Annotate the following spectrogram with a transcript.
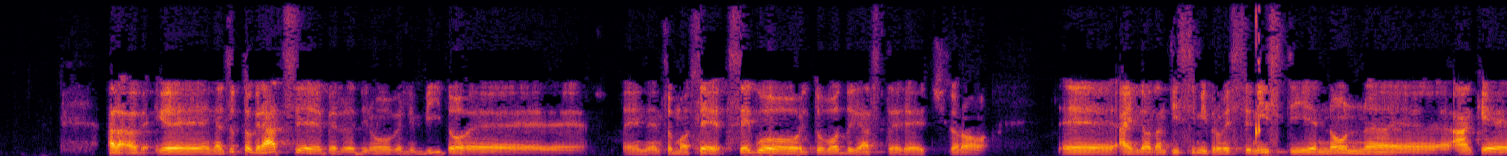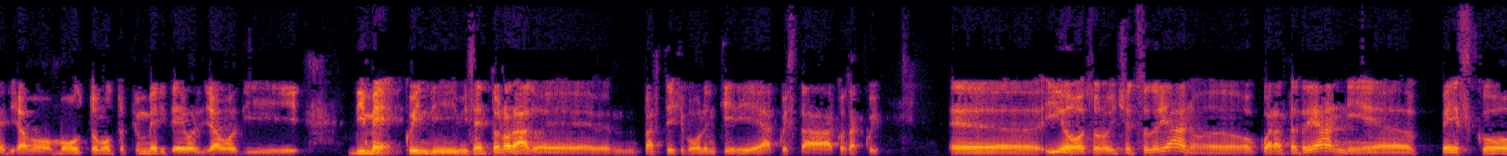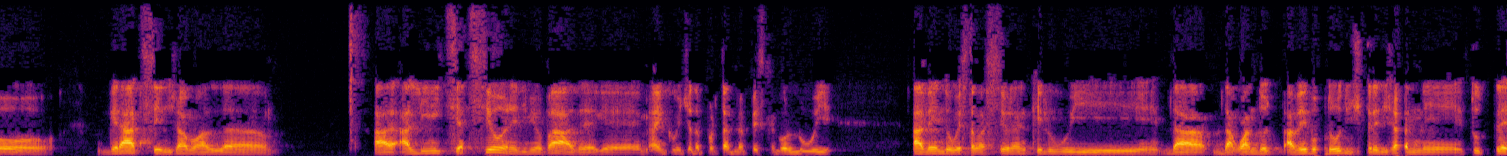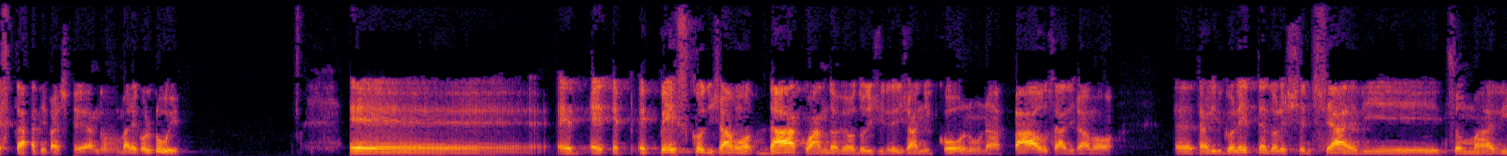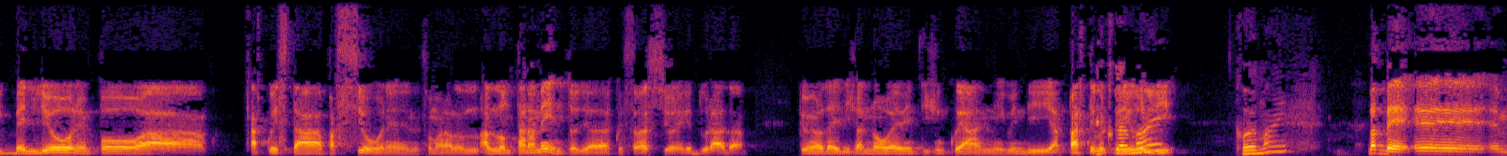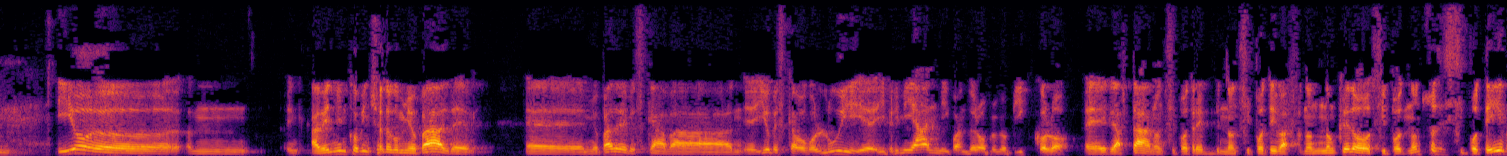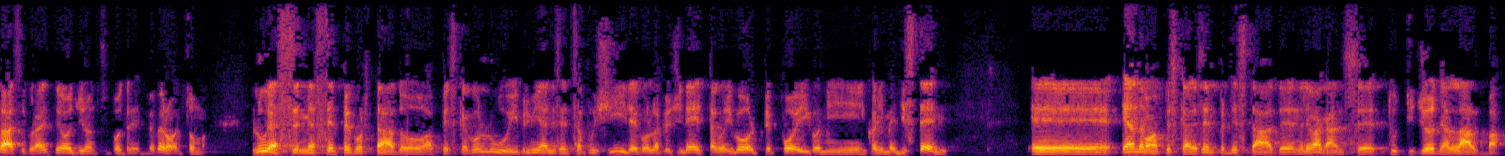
Allora, vabbè, eh, innanzitutto grazie per, di nuovo per l'invito. e- e, insomma, se- seguo il tuo podcast, eh, ci sono, eh, hai invitato tantissimi professionisti e non eh, anche, diciamo, molto, molto più meritevoli, diciamo, di, di me. Quindi mi sento onorato e mm, partecipo volentieri a questa cosa qui. Eh, io sono Vincenzo Doriano, eh, ho 43 anni, eh, pesco grazie, diciamo, al, a- all'iniziazione di mio padre che ha incominciato a portarmi a pesca con lui, avendo questa passione anche lui da, da quando avevo 12-13 anni, tutte le estati andavo a mare con lui. E, e- e- e- pesco, diciamo, da quando avevo 12-13 anni con una pausa, diciamo, eh, tra virgolette, adolescenziale di, insomma, ribellione un po' a, a questa passione, insomma, all- allontanamento di questa passione che è durata più o meno dai 19 ai 25 anni, quindi a parte quel periodo mai? lì, Come mai? Vabbè, eh, ehm, io eh, avendo incominciato con mio padre, eh, mio padre pescava, eh, io pescavo con lui eh, i primi anni quando ero proprio piccolo, eh, in realtà non si potrebbe, non si poteva, non, non credo, si po- non so se si poteva, sicuramente oggi non si potrebbe, però insomma, lui ha mi ha sempre portato a pesca con lui, i primi anni senza fucile, con la fiocinetta, con i polpi e poi con i, con i medistelli e, e andavamo a pescare sempre d'estate, nelle vacanze, tutti i giorni all'alba.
